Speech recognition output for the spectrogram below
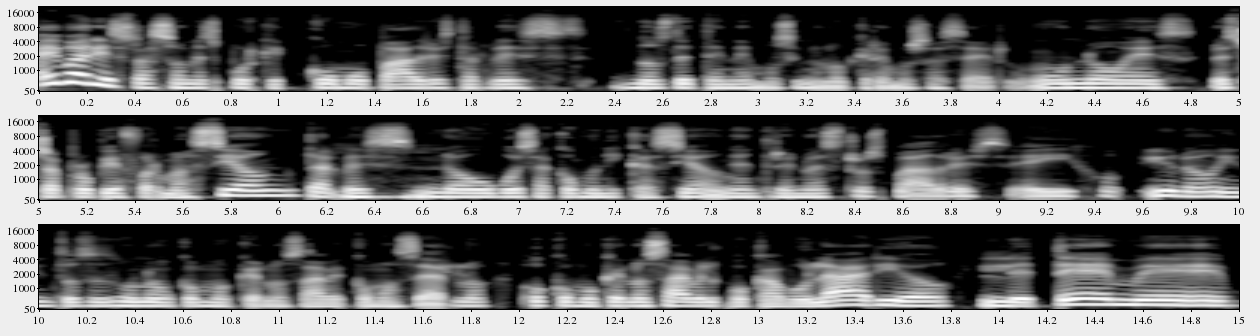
hay varias razones por qué como padres tal vez nos detenemos y no lo queremos hacer. Uno es nuestra propia formación, tal vez no hubo esa comunicación entre nuestros padres e hijos, you know, y entonces uno como que no sabe cómo hacerlo, o como que no sabe el vocabulario, le teme,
